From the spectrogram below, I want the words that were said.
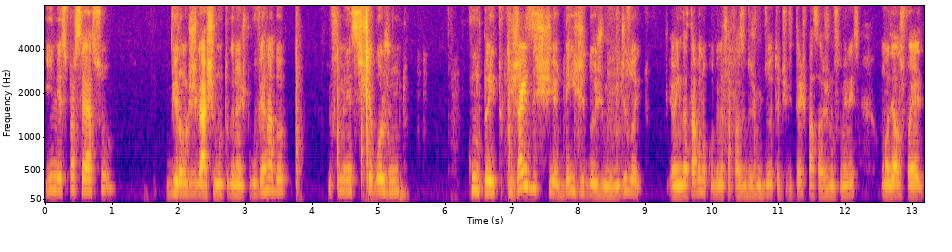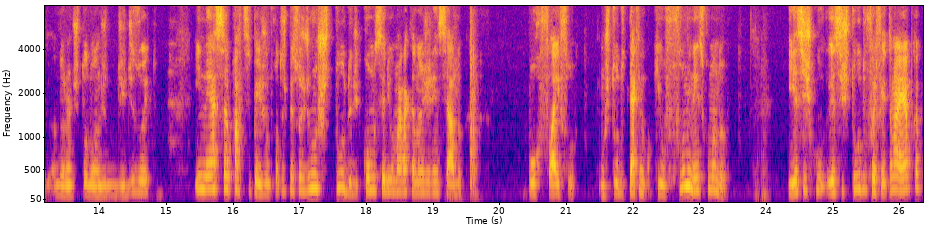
E nesse processo, virou um desgaste muito grande para o governador. E o Fluminense chegou junto com um pleito que já existia desde 2018. Eu ainda estava no clube nessa fase em 2018, eu tive três passagens no Fluminense. Uma delas foi durante todo o ano de 18. E nessa eu participei, junto com outras pessoas, de um estudo de como seria o Maracanã gerenciado por Fly-Flu. Um estudo técnico que o Fluminense comandou. E esse, esse estudo foi feito na época,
